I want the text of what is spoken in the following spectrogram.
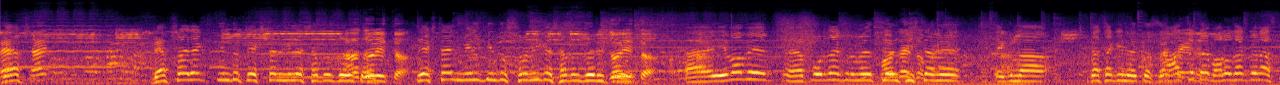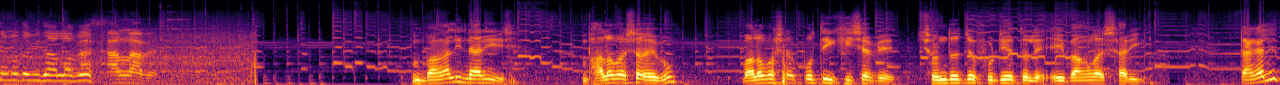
ব্যবসা ব্যবসায় ব্যবসায়ীরা কিন্তু টেক্সটাইল মিলের সাথে জড়িত। জড়িত। টেক্সটাইল মিল কিন্তু শ্রমিকের সাথে জড়িত। জড়িত। এভাবে পর্যায়ক্রমে পর্যায়ক্রমে। সিস্টেমে এগুলা বেচা কিনে হইতেছে। আচ্ছা তাই ভালো থাকবেন। আজকের মতো বিদায় আল্লাহ হাফেজ। আল্লাহ হাফেজ। বাঙালি নারীর ভালোবাসা এবং ভালোবাসার প্রতীক হিসাবে সৌন্দর্য ফুটিয়ে তোলে এই বাংলার শাড়ি। টাঙ্গাইলের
